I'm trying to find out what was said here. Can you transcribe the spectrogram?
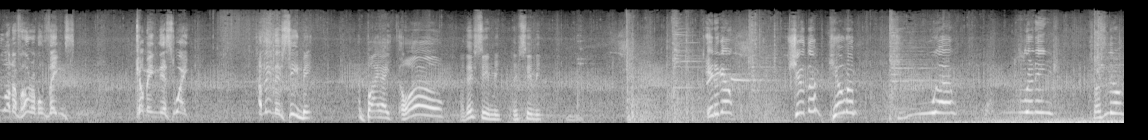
a lot of horrible things coming this way. I think they've seen me. By a... Oh! They've seen me. They've seen me. Inigo! Shoot them! Kill them! Whoa! Running! Oh,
